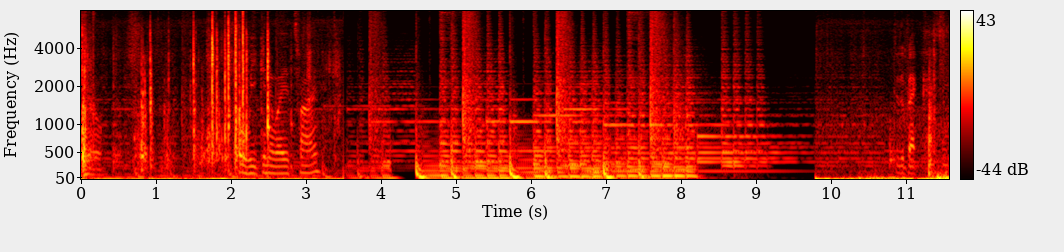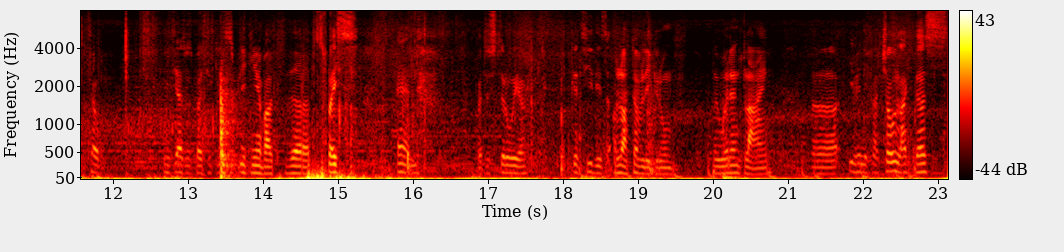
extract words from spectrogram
So a week in a way, it's fine. To the back. So Matthias was basically speaking about the space and what is through here. You can see there's a lot of leg room. The wooden line. Uh, even if I chill like this,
